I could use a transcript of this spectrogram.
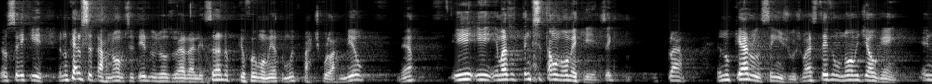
Eu sei que, eu não quero citar nomes, citei do Josué da Alessandra, porque foi um momento muito particular meu, né? E, e, mas eu tenho que citar um nome aqui. Eu não quero ser injusto, mas teve um nome de alguém, ele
